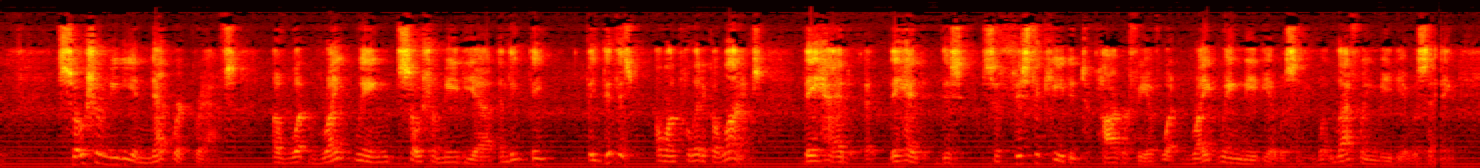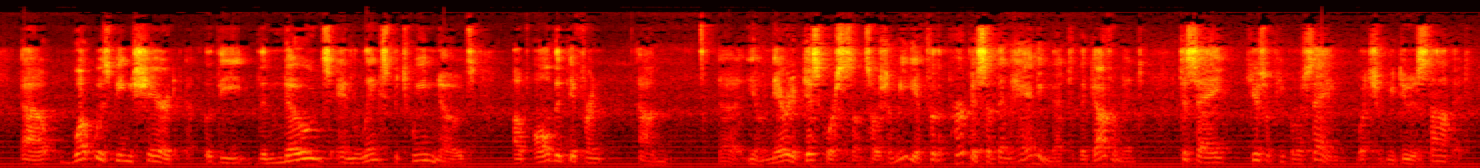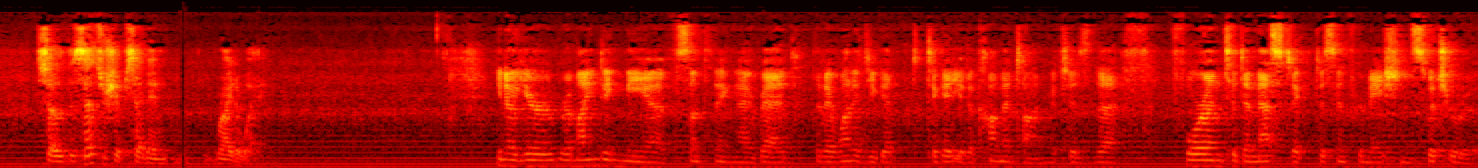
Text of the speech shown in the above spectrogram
social media network graphs of what right wing social media, and they, they, they did this along political lines. They had they had this sophisticated topography of what right wing media was saying, what left wing media was saying, uh, what was being shared, the the nodes and links between nodes of all the different um, uh, you know narrative discourses on social media for the purpose of then handing that to the government to say, here's what people are saying, what should we do to stop it? So the censorship set in right away. You know, you're reminding me of something I read that I wanted you get to get you to comment on, which is the foreign to domestic disinformation switcheroo.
